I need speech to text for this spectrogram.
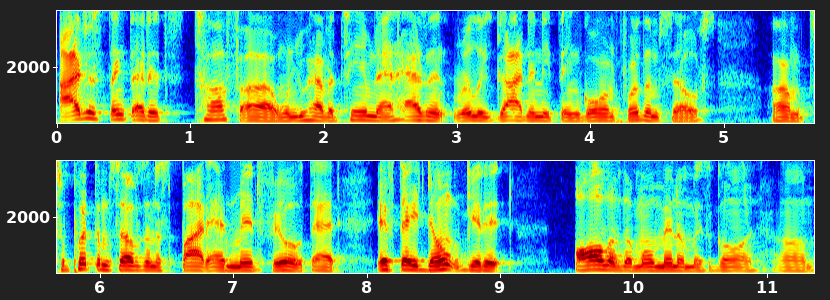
i just think that it's tough uh when you have a team that hasn't really got anything going for themselves um to put themselves in a spot at midfield that if they don't get it all of the momentum is gone um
